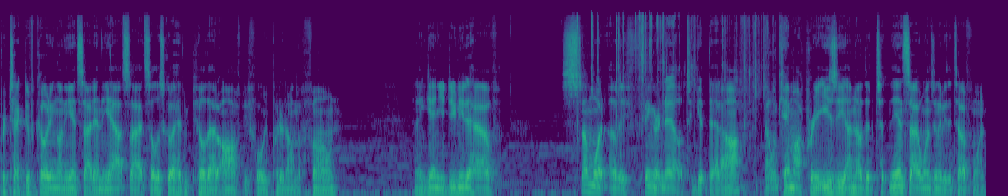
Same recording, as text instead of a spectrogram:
protective coating on the inside and the outside. So let's go ahead and peel that off before we put it on the phone. And again, you do need to have somewhat of a fingernail to get that off. That one came off pretty easy. I know that the inside one's gonna be the tough one.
